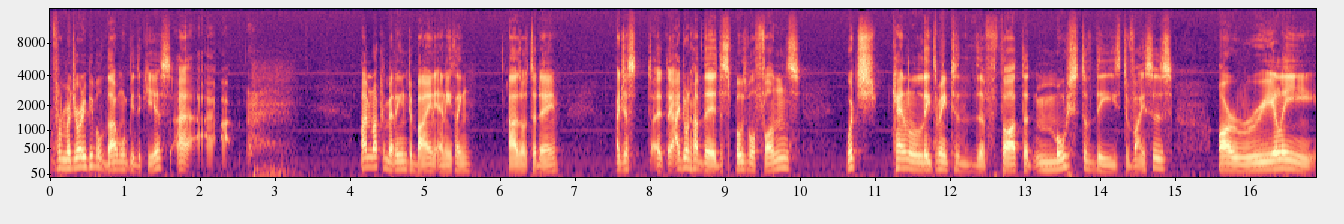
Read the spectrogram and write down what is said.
For majority of people, that won't be the case. I, I, I'm not committing to buying anything as of today. I just I, I don't have the disposable funds, which kind of leads me to the thought that most of these devices are really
